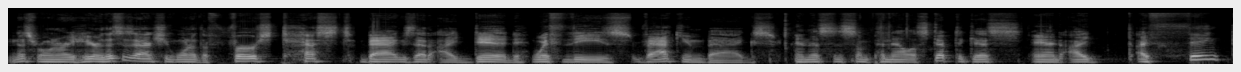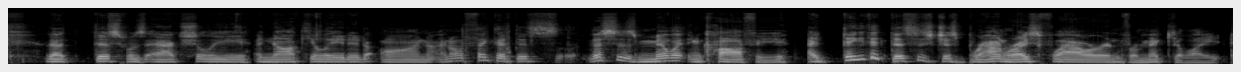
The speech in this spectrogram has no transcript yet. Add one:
And this one right here, this is actually one of the first test bags that I did with these vacuum bags. And this is some Panellus stipticus, and I I think that this was actually inoculated on, I don't think that this, this is millet and coffee. I think that this is just brown rice flour and vermiculite.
